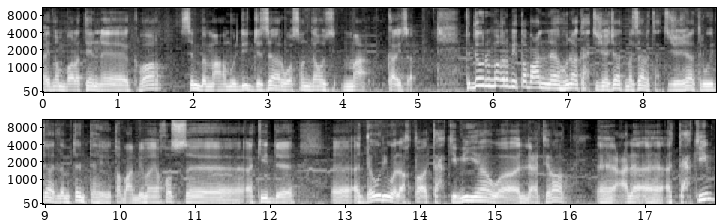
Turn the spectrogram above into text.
أيضا مباراتين آه كبار. سيمبا مع مولودية الجزائر وصن داونز مع كايزر. في الدوري المغربي طبعا هناك احتجاجات ما زالت احتجاجات. الوداد لم تنتهي طبعا بما يخص آه، أكيد آه، الدوري والأخطاء التحكيمية والاعتراض آه، على التحكيم.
